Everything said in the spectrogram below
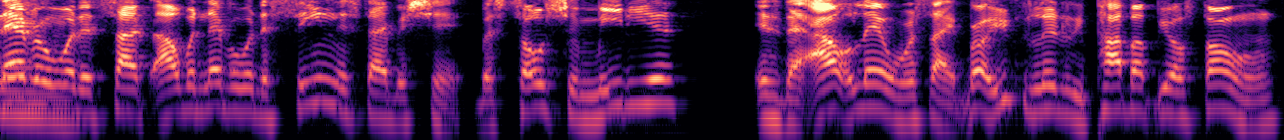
never would have typed, I would never would have seen this type of shit. But social media is the outlet where it's like, bro, you can literally pop up your phone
